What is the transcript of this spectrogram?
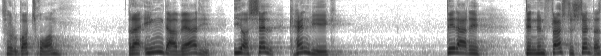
så kan du godt tro om. For der er ingen, der er værdig. I os selv kan vi ikke. Det, der er det, den, den første søndag,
